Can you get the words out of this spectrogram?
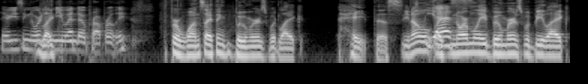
They're using the word Like- innuendo properly. For once, I think boomers would like hate this. You know, Yes. like normally boomers would be like,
